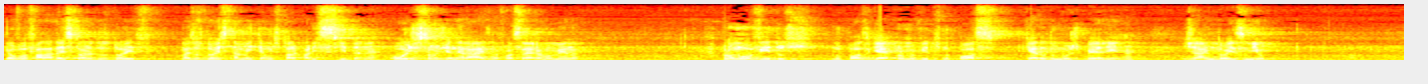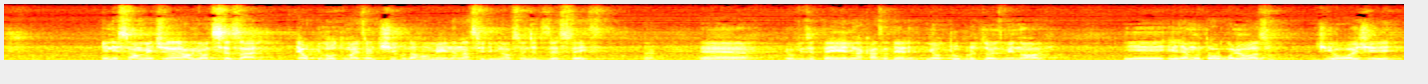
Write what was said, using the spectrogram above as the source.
Eu vou falar da história dos dois, mas os dois também têm uma história parecida. Né? Hoje são generais da Força Aérea Romena, promovidos no pós-guerra, promovidos no pós-queda do Muro de Berlim, né? já em 2000. Inicialmente, o general Ion de Cesare é o piloto mais antigo da Romênia, nascido em 1916. Né? É, eu visitei ele na casa dele em outubro de 2009 e ele é muito orgulhoso de hoje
